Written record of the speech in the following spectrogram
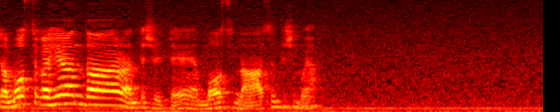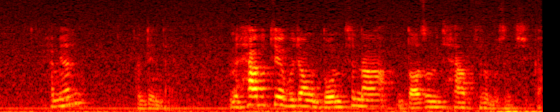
자, must가 해야 한다 라는 뜻일 때 must not은 뜻이 뭐야? 하면 안 된다. 그러면 have to의 부정 don't나 doesn't have to는 무슨 뜻일까?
